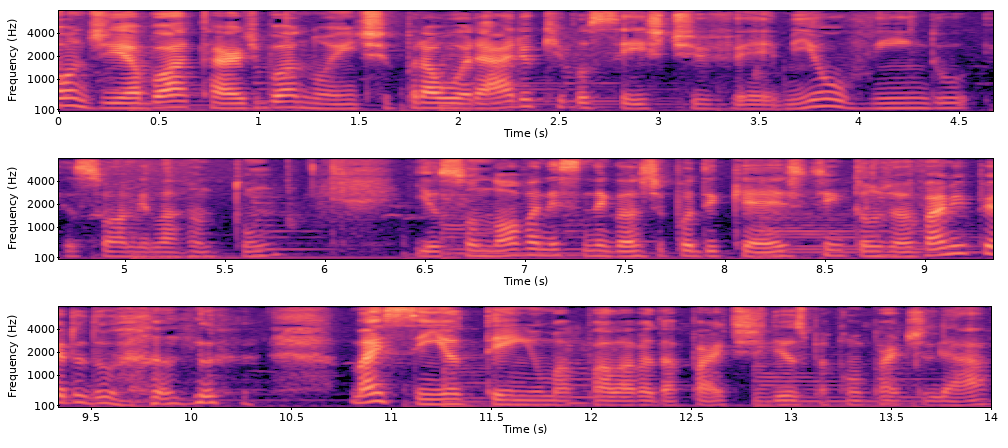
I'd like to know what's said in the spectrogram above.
Bom dia, boa tarde, boa noite. Para o horário que você estiver me ouvindo, eu sou a Mila Rantum e eu sou nova nesse negócio de podcast, então já vai me perdoando. Mas sim, eu tenho uma palavra da parte de Deus para compartilhar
